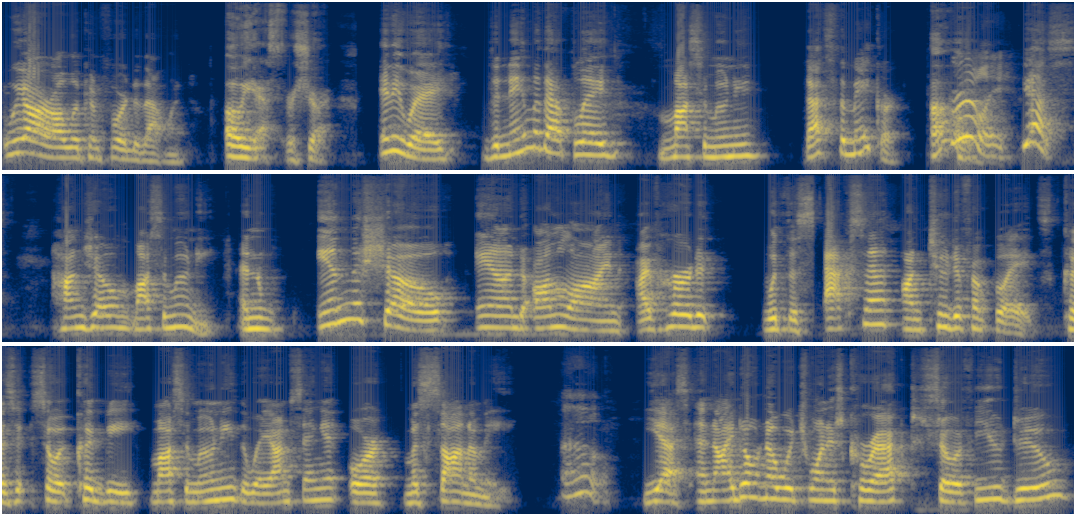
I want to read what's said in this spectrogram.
We are all looking forward to that one. Oh, yes, for sure. Anyway, the name of that blade, Masamune, that's the maker. Oh, Really? Yes, Hanjo Masamune. And in the show and online, I've heard it with this accent on two different blades. Because so it could be Masamune, the way I'm saying it, or Masanami. Oh. Yes, and I don't know which one is correct. So if you do,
